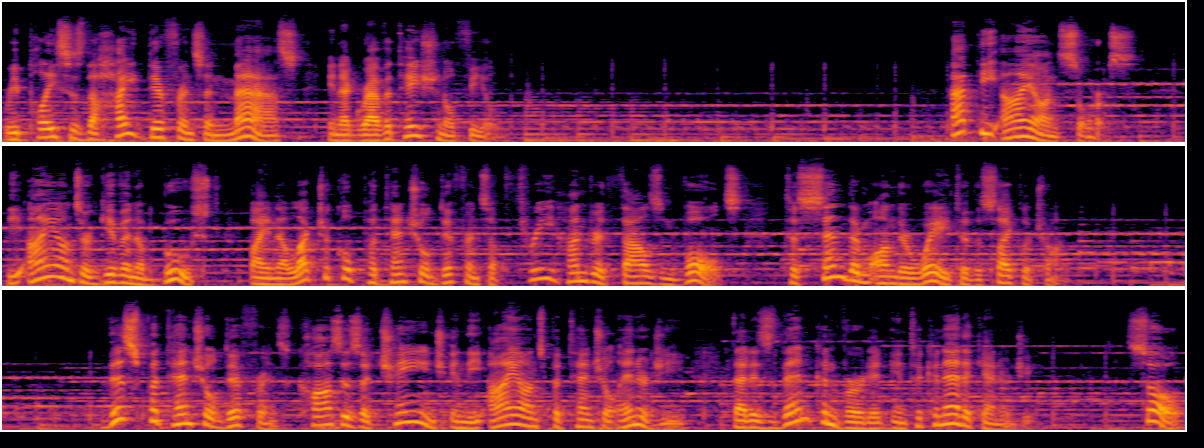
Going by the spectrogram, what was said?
replaces the height difference in mass in a gravitational field. At the ion source, the ions are given a boost by an electrical potential difference of 300,000 volts to send them on their way to the cyclotron. This potential difference causes a change in the ion's potential energy that is then converted into kinetic energy. So,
